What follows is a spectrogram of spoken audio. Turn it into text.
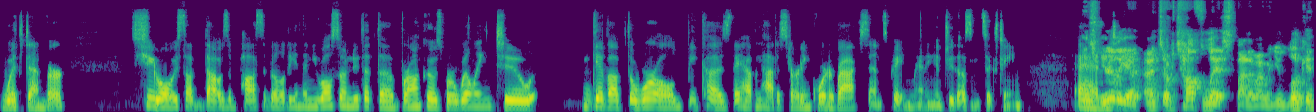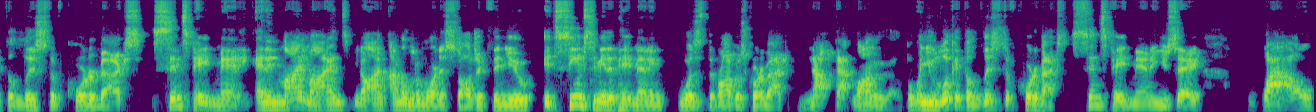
with Denver. She always thought that, that was a possibility, and then you also knew that the Broncos were willing to give up the world because they haven't had a starting quarterback since Peyton Manning in 2016. And It's really a, it's a tough list, by the way, when you look at the list of quarterbacks since Peyton Manning. And in my mind, you know, I'm, I'm a little more nostalgic than you. It seems to me that Peyton Manning was the Broncos quarterback not that long ago. But when you look at the list of quarterbacks since Peyton Manning, you say, wow,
